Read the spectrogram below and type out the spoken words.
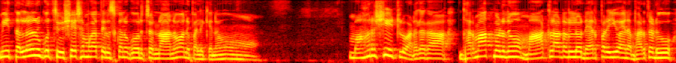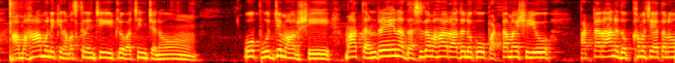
మీ తల్లులను గురించి విశేషంగా తెలుసుకొని కోరుచున్నాను అని పలికెను. మహర్షి ఇట్లు అడగగా ధర్మాత్ముడును మాట్లాడడంలో నేర్పరియు అయిన భరతుడు ఆ మహామునికి నమస్కరించి ఇట్లు వచించెను. ఓ పూజ్య మహర్షి మా తండ్రి అయిన దశరథ మహారాజునకు పట్టమహిషియు పట్టరాని దుఃఖము చేతను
